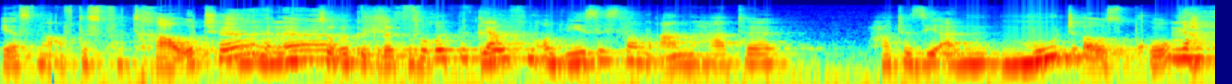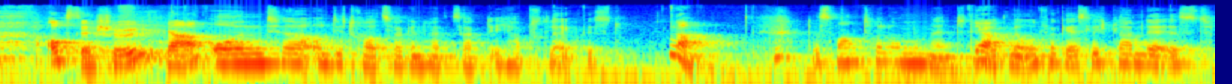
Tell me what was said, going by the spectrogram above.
erstmal auf das Vertraute mhm, äh, zurückgegriffen. zurückgegriffen. Ja. Und wie sie es dann anhatte, hatte sie einen Mutausbruch. Ja, auch sehr schön, ja. Und, äh, und die Trauzeugin hat gesagt, ich habe es gleich gewusst. Ja. Das war ein toller Moment. Der ja. wird mir unvergesslich bleiben. Der ist,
